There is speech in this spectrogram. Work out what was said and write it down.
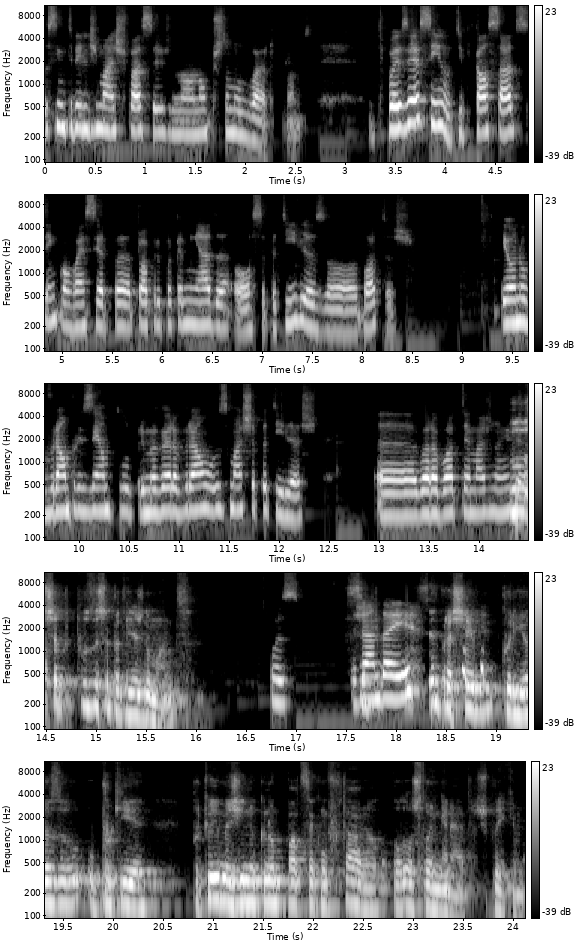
assim trilhos mais fáceis, não, não costumo levar. Pronto. Depois é assim, o tipo de calçado, sim, convém ser para, próprio para caminhada, ou sapatilhas, ou botas. Eu no verão, por exemplo, primavera-verão, uso mais sapatilhas. Uh, agora a bota é mais no inverno. Tu usas sapatilhas no monte? Uso. Sempre, Já andei. Sempre achei curioso o porquê. Porque eu imagino que não pode ser confortável. Ou, ou estou enganado? Explica-me.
